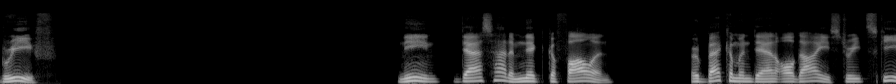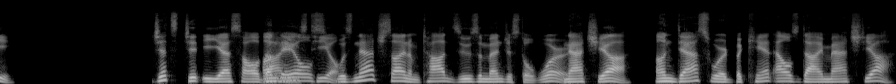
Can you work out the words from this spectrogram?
Brief. Neen, das hat ihm nicht gefallen. Er bekommen dan all die Street Ski. Jets jit es all Und die als Stil was nach seinem Tod zusammengestellt word. Nach ja. Und das Word bekannt als die matcht ja.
